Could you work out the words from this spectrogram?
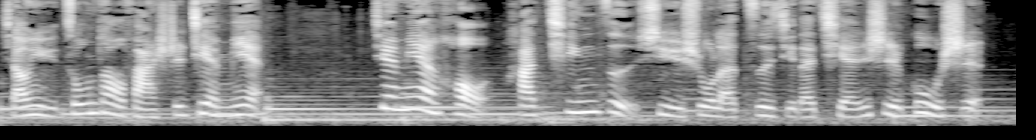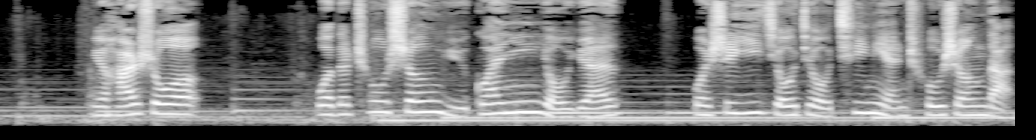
想与宗道法师见面，见面后，他亲自叙述了自己的前世故事。女孩说：“我的出生与观音有缘，我是一九九七年出生的。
